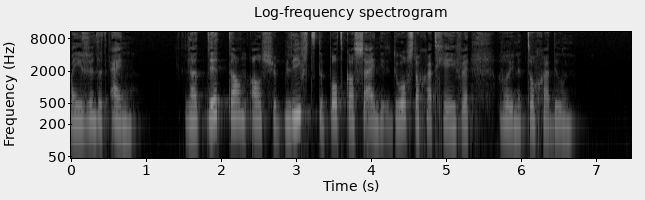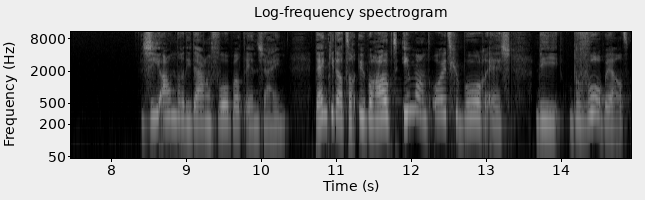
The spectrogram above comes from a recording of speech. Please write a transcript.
maar je vindt het eng, Laat dit dan alsjeblieft de podcast zijn die de doorslag gaat geven, waarvoor je het toch gaat doen. Zie anderen die daar een voorbeeld in zijn. Denk je dat er überhaupt iemand ooit geboren is die bijvoorbeeld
